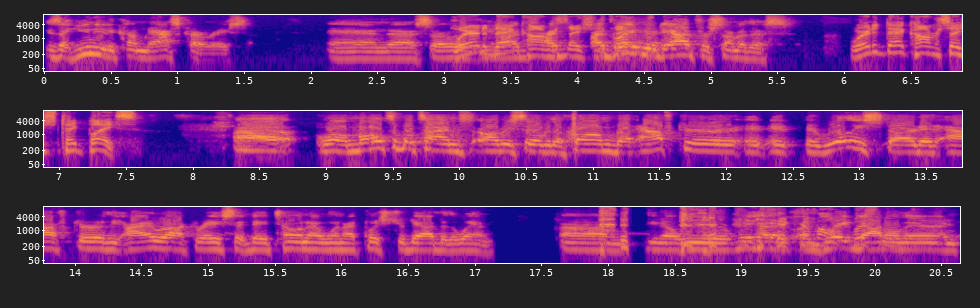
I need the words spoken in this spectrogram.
He's like, "You need to come NASCAR racing." And uh, so, Where did you know, that I- I- conversation I, blame take your dad for some of this. Where did that conversation take place? Uh, well, multiple times, obviously over the phone, but after it, it, it really started after the IROC race at Daytona when I pushed your dad to the win. Um, you know, we were we had a, a Come on, great battle there, and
